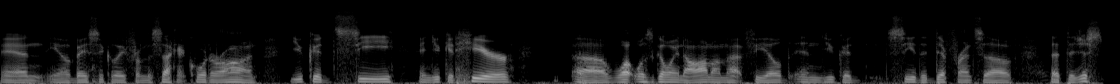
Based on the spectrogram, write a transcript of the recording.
And you know, basically from the second quarter on, you could see and you could hear uh, what was going on on that field, and you could see the difference of that they just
